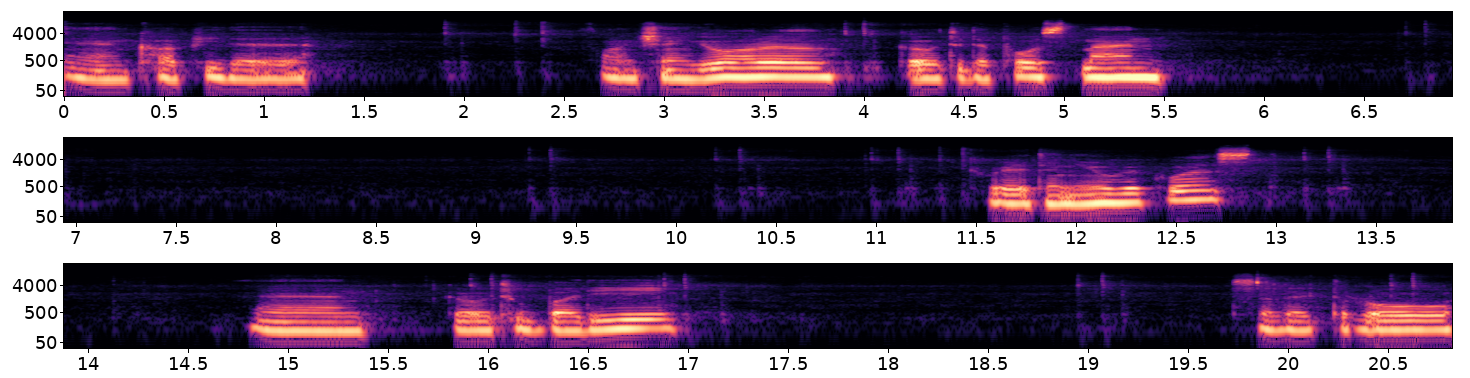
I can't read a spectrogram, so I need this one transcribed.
and copy the function URL, go to the postman, create a new request. And go to body, select raw,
